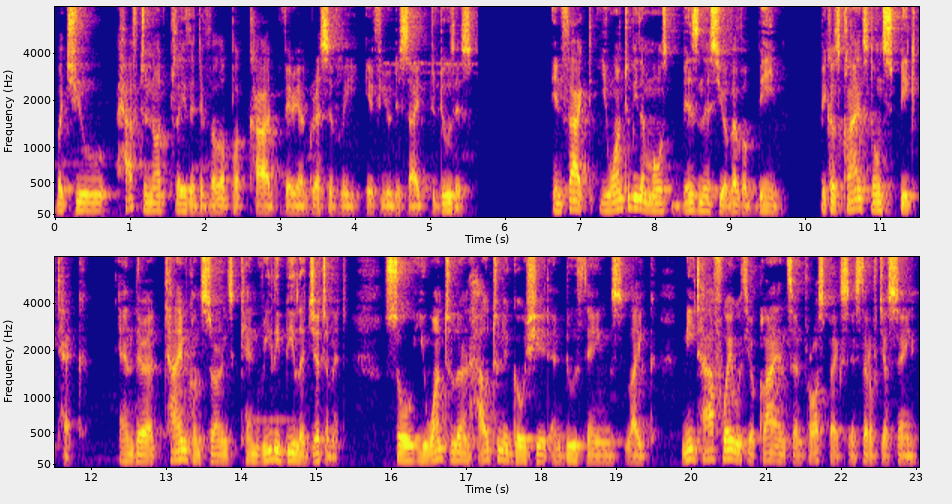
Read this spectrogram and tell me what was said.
But you have to not play the developer card very aggressively if you decide to do this. In fact, you want to be the most business you have ever been because clients don't speak tech and their time concerns can really be legitimate. So you want to learn how to negotiate and do things like meet halfway with your clients and prospects instead of just saying,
